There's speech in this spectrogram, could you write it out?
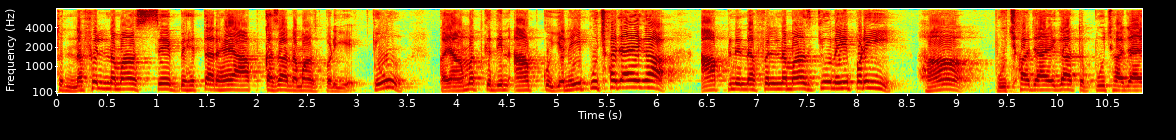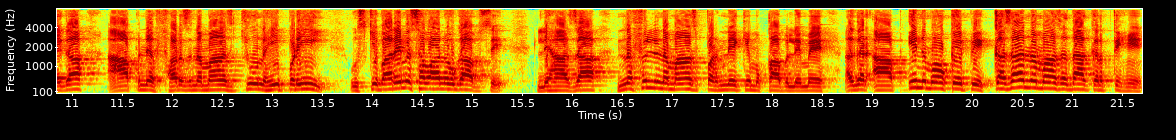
तो नफिल नमाज़ से बेहतर है आप कजा नमाज़ पढ़िए। क्यों? कयामत के दिन आपको यह नहीं पूछा जाएगा, आपने नफिल नमाज़ क्यों नहीं पढ़ी? हाँ पूछा जाएगा तो पूछा जाएगा, आपने फ़र्ज़ नमाज़ क्यों नहीं पढ़ी? उसके बारे में सवाल होगा आपसे। लिहाजा नफिल नमाज़ पढ़ने के मुकाबले में अगर आप इन मौके पे कजा नमाज़ अदा करते हैं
